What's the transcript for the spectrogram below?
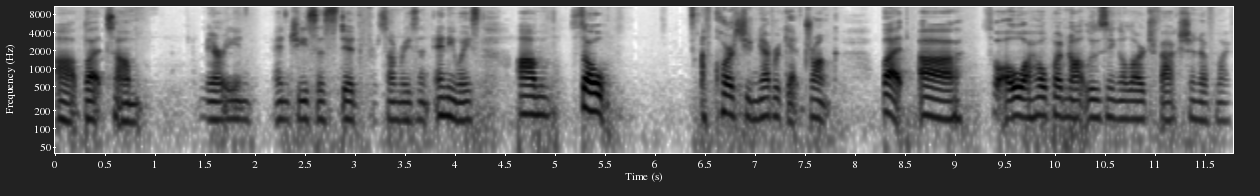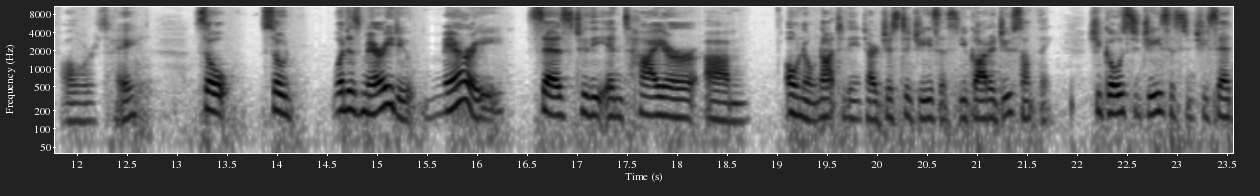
Uh, but um, Mary and and Jesus did for some reason. Anyways, um, so Of course, you never get drunk. But, uh, so, oh, I hope I'm not losing a large faction of my followers, hey? So, so what does Mary do? Mary says to the entire, um, oh no, not to the entire, just to Jesus, you got to do something. She goes to Jesus and she said,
